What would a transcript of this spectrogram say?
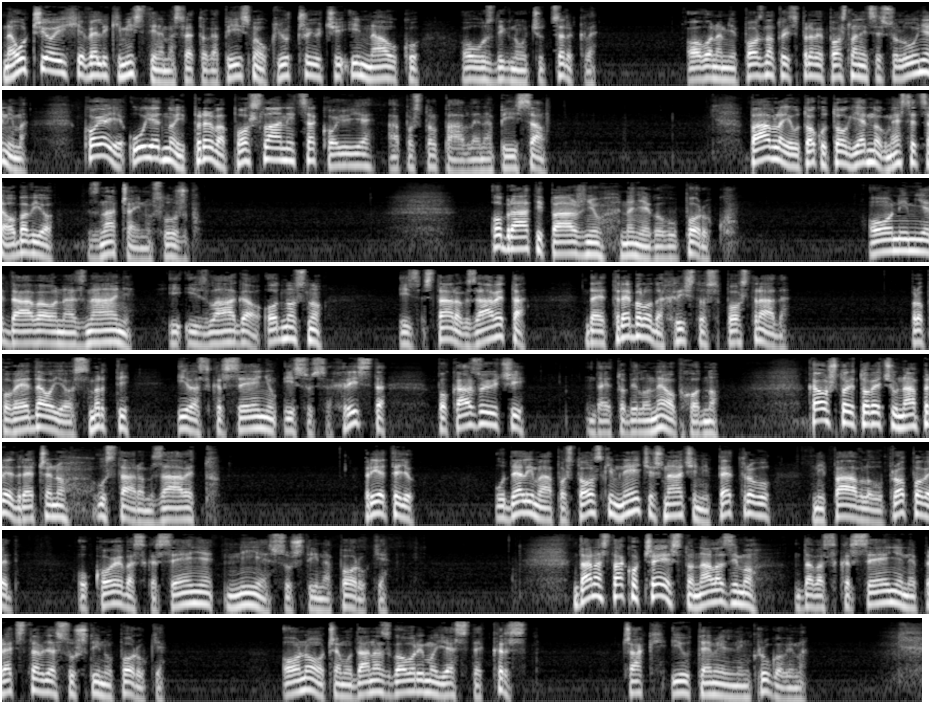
naučio ih je velikim istinama Svetoga pisma, uključujući i nauku o uzdignuću crkve. Ovo nam je poznato iz prve poslanice Solunjanima, koja je ujedno i prva poslanica koju je apostol Pavle napisao. Pavla je u toku tog jednog meseca obavio značajnu službu. Obrati pažnju na njegovu poruku on im je davao na znanje i izlagao, odnosno iz starog zaveta, da je trebalo da Hristos postrada. Propovedao je o smrti i vaskrsenju Isusa Hrista, pokazujući da je to bilo neophodno, kao što je to već unapred rečeno u starom zavetu. Prijatelju, u delima apostolskim nećeš naći ni Petrovu, ni Pavlovu propoved, u kojoj vaskrsenje nije suština poruke. Danas tako često nalazimo da vaskrsenje ne predstavlja suštinu poruke. Ono o čemu danas govorimo jeste krst, čak i u temeljnim krugovima.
